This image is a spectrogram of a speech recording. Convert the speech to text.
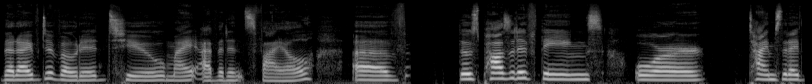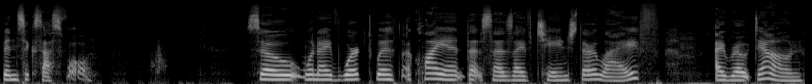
that I've devoted to my evidence file of those positive things or times that I've been successful. So when I've worked with a client that says I've changed their life, I wrote down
